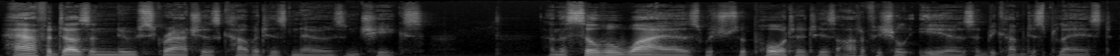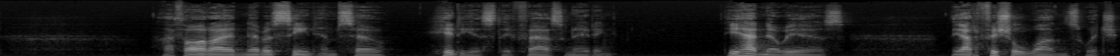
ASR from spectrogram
Half a dozen new scratches covered his nose and cheeks, and the silver wires which supported his artificial ears had become displaced. I thought I had never seen him so hideously fascinating. He had no ears. The artificial ones, which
